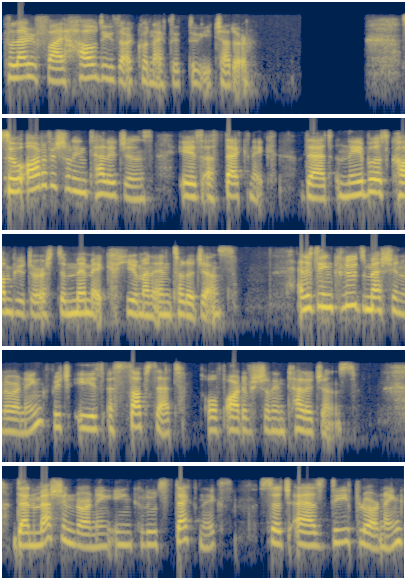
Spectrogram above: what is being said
clarify how these are connected to each other. So artificial intelligence is a technique that enables computers to mimic human intelligence. And it includes machine learning, which is a subset of artificial intelligence. Then machine learning includes techniques such as deep learning,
